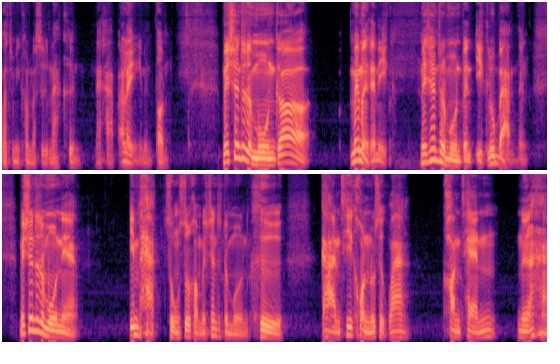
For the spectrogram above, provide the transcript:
ก็จะมีคนมาซื้อมากขึ้นนะครับ อะไรอย่างนี้เป็นต้น Mission to the Moon ก็ไม่เหมือนกันอีก Mission to the Moon เป็นอีกรูปแบบหนึ่ง Mission to the Moon เนี่ย Impact สูงสุดของ Mission to the Moon คือ การที่คนรู้สึกว่า content เนื้อหา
